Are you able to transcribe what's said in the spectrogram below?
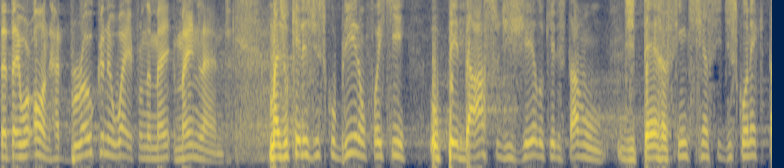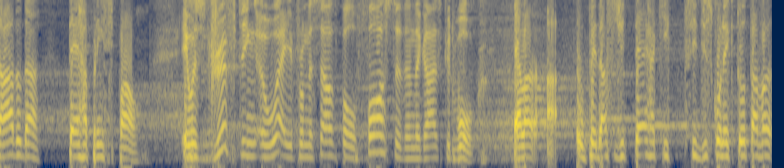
that they were on had broken away from the ma- mainland. Mas o que eles descobriram foi que o pedaço de gelo que eles estavam de terra assim tinha se desconectado da terra principal. It was drifting away from the South Pole faster than the guys could walk. Ela, o pedaço de terra que se desconectou estava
